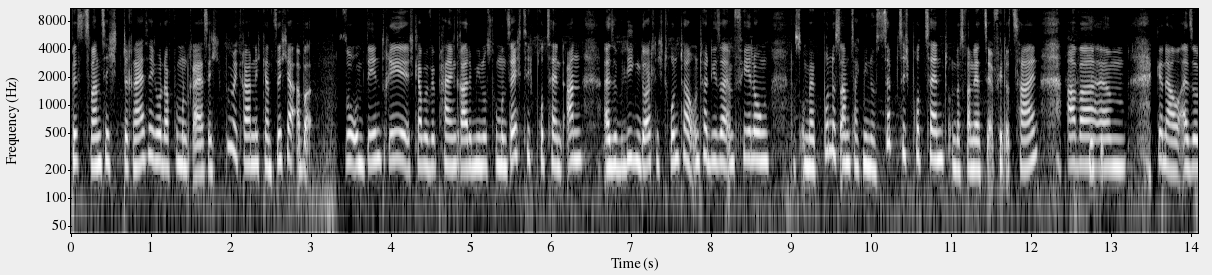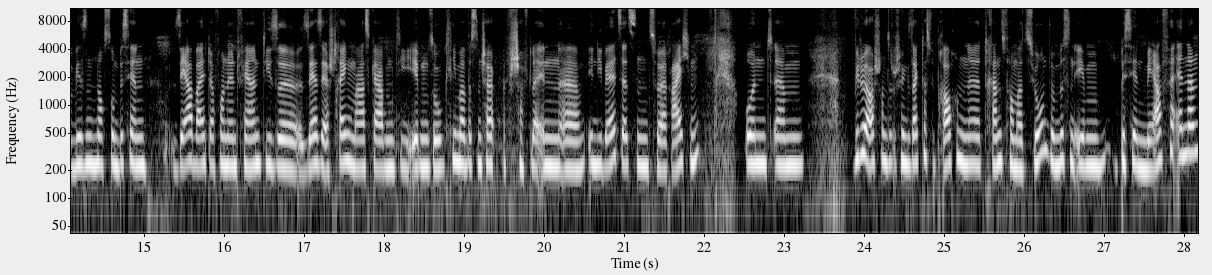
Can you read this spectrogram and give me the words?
bis 2030 oder 35. Ich bin mir gerade nicht ganz sicher, aber so um den Dreh. Ich glaube, wir peilen gerade minus 65 Prozent an. Also wir liegen deutlich drunter unter dieser Empfehlung. Das Umweltbundesamt sagt minus 70 Prozent und das waren jetzt sehr viele Zahlen. Aber ähm, genau, also wir sind noch so ein bisschen sehr weit davon entfernt, diese sehr, sehr strengen Maßgaben, die eben so KlimawissenschaftlerInnen äh, in die Welt setzen, zu erreichen. Und ähm, wie du ja auch schon so schön gesagt hast, wir brauchen eine Transformation. Wir müssen eben ein bisschen mehr verändern.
